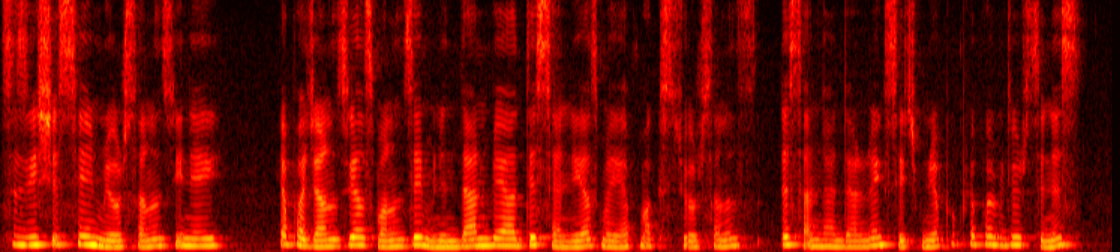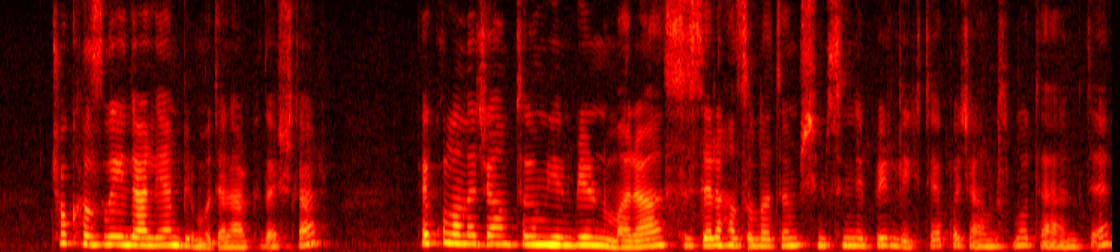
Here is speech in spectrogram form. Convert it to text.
Siz yeşil sevmiyorsanız yine yapacağınız yazmanın zemininden veya desenli yazma yapmak istiyorsanız desenlerden renk seçimi yapıp yapabilirsiniz. Çok hızlı ilerleyen bir model arkadaşlar. Ve kullanacağım tığım 21 numara. Sizlere hazırladığım şimsinle birlikte yapacağımız modelde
